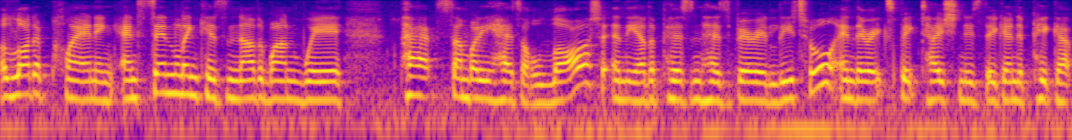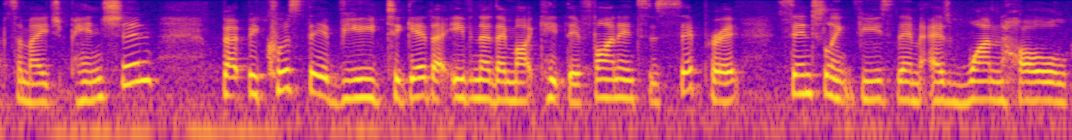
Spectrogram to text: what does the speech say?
a lot of planning. And Centrelink is another one where perhaps somebody has a lot and the other person has very little and their expectation is they're going to pick up some age pension. But because they're viewed together, even though they might keep their finances separate, Centrelink views them as one whole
